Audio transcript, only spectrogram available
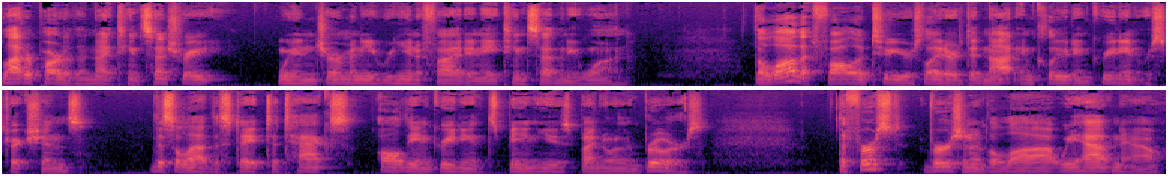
latter part of the 19th century when Germany reunified in 1871. The law that followed two years later did not include ingredient restrictions. This allowed the state to tax all the ingredients being used by northern brewers. The first version of the law we have now,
